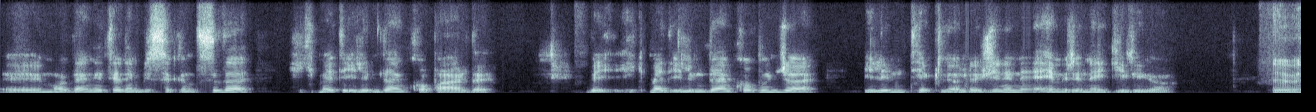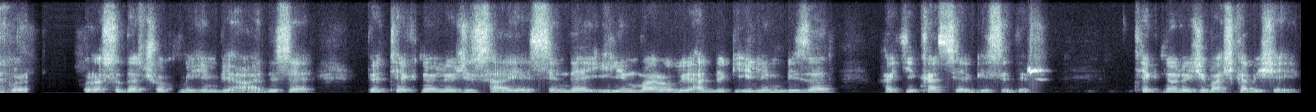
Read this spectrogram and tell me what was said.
E, modernitenin bir sıkıntısı da hikmeti ilimden kopardı. Ve hikmet ilimden kopunca ilim teknolojinin emrine giriyor. Evet. Burası da çok mühim bir hadise ve teknoloji sayesinde ilim var oluyor. Halbuki ilim bizzat hakikat sevgisidir. Teknoloji başka bir şey.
